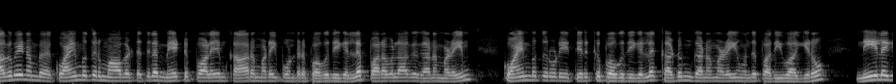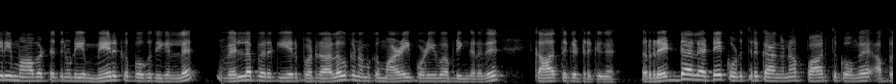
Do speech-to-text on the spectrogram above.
ஆகவே நம்ம கோயம்புத்தூர் மாவட்டத்தில் மேட்டுப்பாளையம், காரமடை போன்ற பகுதிகளில் பரவலாக கனமழையும், கோயம்புத்தூருடைய தெற்கு பகுதிகளில் கடும் கனமழையும் வந்து பதிவாகிரும். நீலகிரி மாவட்டத்தினுடைய மேற்கு பகுதிகளில் வெள்ளப்பெருக்கு ஏற்படுற அளவுக்கு நமக்கு மழை பொழிவு அப்படிங்கிறது காத்துக்கிட்டு இருக்குங்க. ரெட் அலர்ட்டே கொடுத்துருக்காங்கன்னா பார்த்துக்கோங்க. அப்போ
